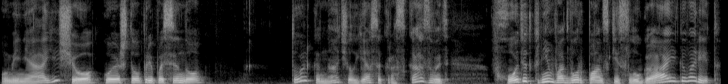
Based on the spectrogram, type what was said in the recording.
«У меня еще кое-что припасено», только начал Ясок рассказывать, входит к ним во двор панский слуга и говорит.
